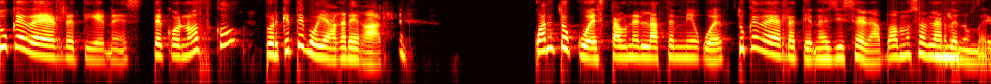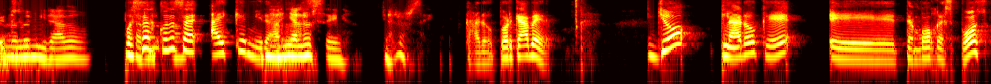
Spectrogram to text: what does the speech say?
¿tú qué DR tienes? ¿Te conozco? ¿Por qué te voy a agregar? ¿Cuánto cuesta un enlace en mi web? ¿Tú qué DR tienes, Gisela? Vamos a hablar No de sé, números. no lo he mirado. pues esas cosas hay, hay que Ya, mirarlas. ya lo sé, ya lo sé. Claro, porque a ver, yo, claro que eh, tengo Gespost,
